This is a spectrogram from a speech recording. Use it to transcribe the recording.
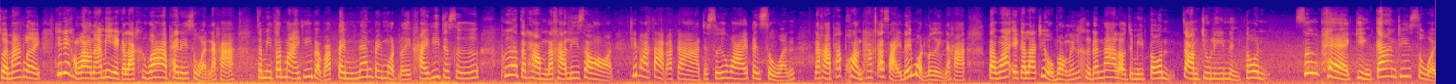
สวยมากเลย ที่ดินของเรานะมีเอกลักษณ์คือว่าภายในสวนนะคะ จะมีต้นไม้ที่แบบว่าเต็มแน่นไปหมดเลย ใครที่จะซื้อเพื่อจะทำนะคะรีสอร์ทที่พักตากอากาศจะซื้อไว้เป็นสวนนะคะ พักผ่อนพักอาศัยได้หมดเลยนะคะ แต่ว่าเอกลักษณ์ที่โอบอกนั่นก็คือด้านหน้าเราจะมีต้นจามจุลีหนึ่งต้น ซึ่งแผ่กิ่งก้านที่สวย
